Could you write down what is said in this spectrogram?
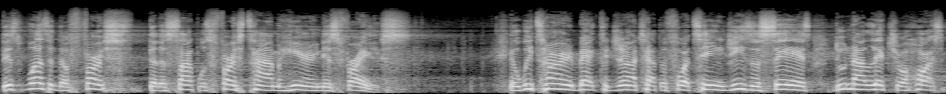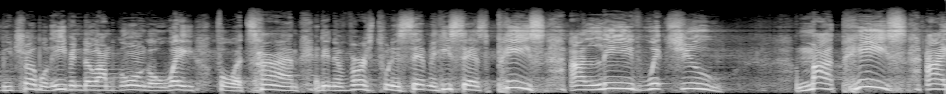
this wasn't the first the disciples' first time hearing this phrase. If we turn back to John chapter 14, Jesus says, Do not let your hearts be troubled, even though I'm going away for a time. And then in verse 27, he says, Peace I leave with you. My peace I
